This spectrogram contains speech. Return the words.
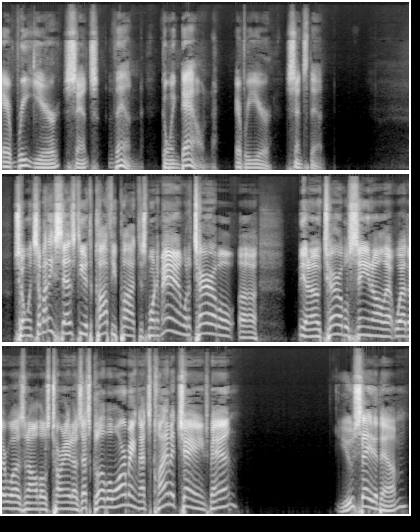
every year since then. Going down every year since then. So when somebody says to you at the coffee pot this morning, "Man, what a terrible, uh, you know, terrible scene all that weather was and all those tornadoes. That's global warming. That's climate change, man." You say to them,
